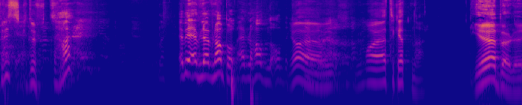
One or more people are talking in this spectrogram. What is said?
Frisk duft. Hæ? Jeg vil, jeg vil, jeg vil ha den på. Jeg vil ha den on the Ja, ja, vi, vi må ha etiketten her. Jøbel, du.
